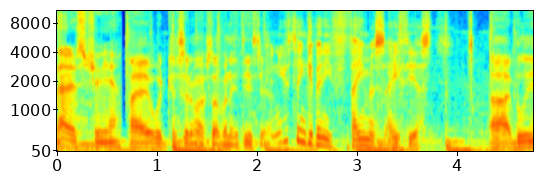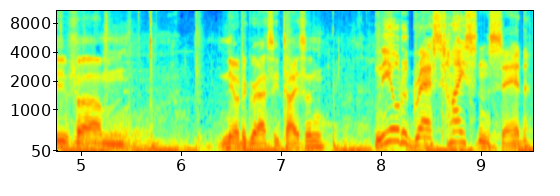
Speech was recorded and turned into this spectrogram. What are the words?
That is true. Yeah. I would consider myself an atheist. Yeah. Can you think of any famous atheists? Uh, I believe um, Neil deGrasse Tyson. Neil deGrasse Tyson said,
